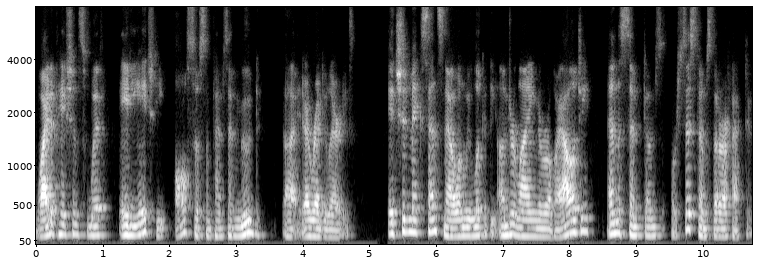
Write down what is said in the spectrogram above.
Why do patients with ADHD also sometimes have mood uh, irregularities? It should make sense now when we look at the underlying neurobiology and the symptoms or systems that are affected.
